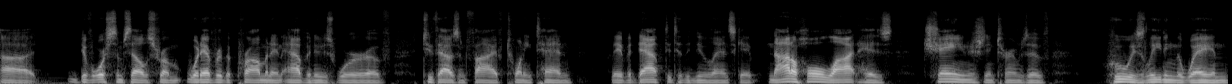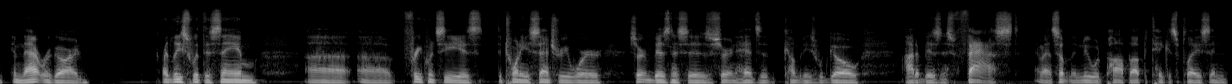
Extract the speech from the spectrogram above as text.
uh, divorced themselves from whatever the prominent avenues were of 2005 2010 they've adapted to the new landscape. Not a whole lot has changed in terms of who is leading the way in, in that regard at least with the same uh, uh, frequency as the 20th century, where certain businesses, certain heads of companies would go out of business fast, and then something new would pop up, take its place, and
